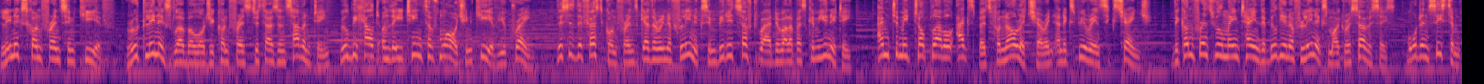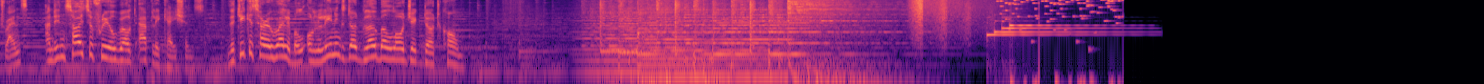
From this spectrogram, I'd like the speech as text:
Linux Conference in Kiev. Root Linux Global Logic Conference 2017 will be held on the 18th of March in Kiev, Ukraine. This is the first conference gathering of Linux embedded software developers community, aimed to meet top-level experts for knowledge sharing and experience exchange. The conference will maintain the building of Linux microservices, modern system trends, and insights of real-world applications. The tickets are available on linux.globallogic.com.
